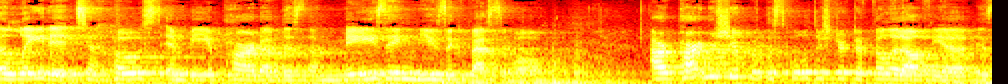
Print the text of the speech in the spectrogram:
elated to host and be a part of this amazing music festival. Our partnership with the School District of Philadelphia is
